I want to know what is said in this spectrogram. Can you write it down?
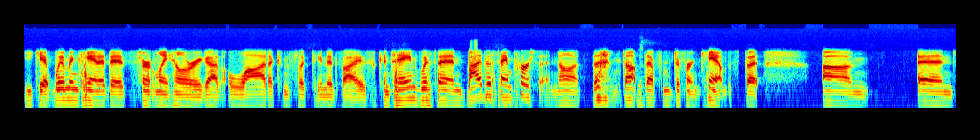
You get women candidates. Certainly, Hillary got a lot of conflicting advice contained within by the same person, not not that from different camps, but um, and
